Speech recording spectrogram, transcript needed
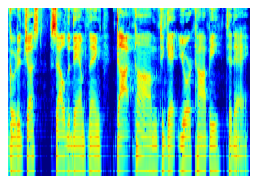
Go to justsellthedamnthing.com to get your copy today.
